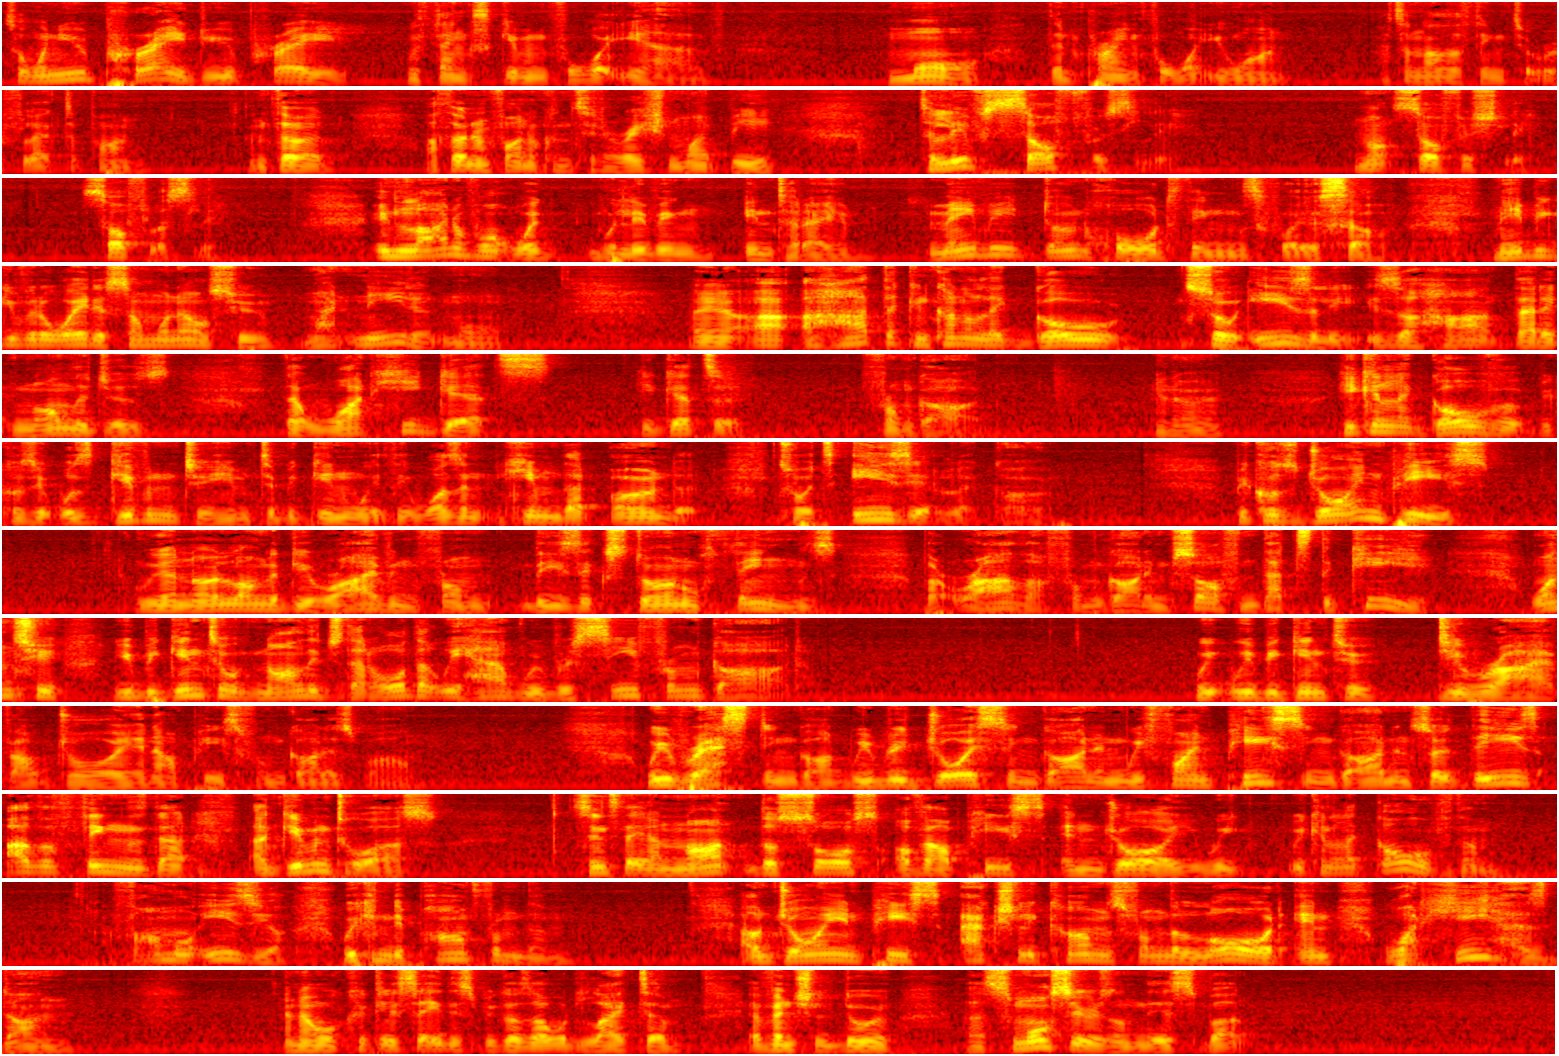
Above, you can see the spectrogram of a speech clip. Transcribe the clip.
So when you pray, do you pray with thanksgiving for what you have more than praying for what you want? That's another thing to reflect upon. And third, our third and final consideration might be to live selflessly, not selfishly, selflessly. In light of what we're, we're living in today, maybe don't hoard things for yourself. Maybe give it away to someone else who might need it more. You know, a, a heart that can kind of let go so easily is a heart that acknowledges that what he gets, he gets it from God. You know, he can let go of it because it was given to him to begin with. It wasn't him that earned it. So it's easier to let go. Because joy and peace, we are no longer deriving from these external things, but rather from God Himself. And that's the key. Once you, you begin to acknowledge that all that we have we receive from God, we, we begin to derive our joy and our peace from God as well. We rest in God, we rejoice in God, and we find peace in God. And so these other things that are given to us, since they are not the source of our peace and joy, we, we can let go of them far more easier. We can depart from them. Our joy and peace actually comes from the Lord and what He has done. And I will quickly say this because I would like to eventually do a small series on this, but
